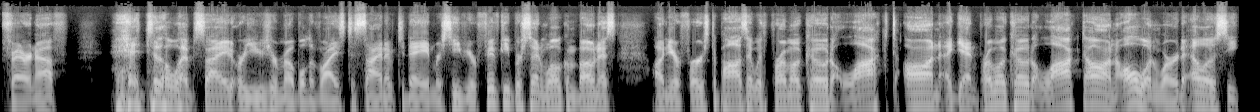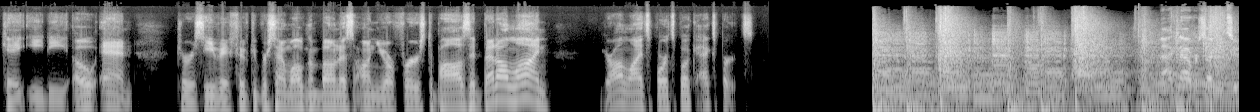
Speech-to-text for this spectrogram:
Fair enough. Head to the website or use your mobile device to sign up today and receive your 50% welcome bonus on your first deposit with promo code locked on. Again, promo code locked on, all one word, L O C K E D O N, to receive a 50% welcome bonus on your first deposit. Bet online your online sportsbook experts. Back now for segment two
